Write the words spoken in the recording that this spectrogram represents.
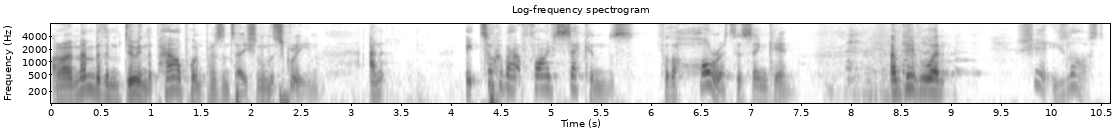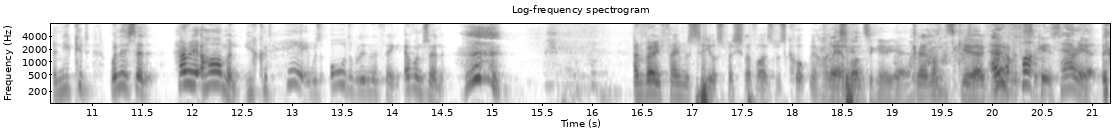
and I remember them doing the PowerPoint presentation on the screen, and it took about five seconds for the horror to sink in, and people went shit, he's lost. And you could, when they said Harriet Harman, you could hear it was audible in the thing. Everyone went, and very famously, your special advisor was caught behind Claire you. Montague, yeah. Claire Montague. You oh, fuck, seen- it's Harriet.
